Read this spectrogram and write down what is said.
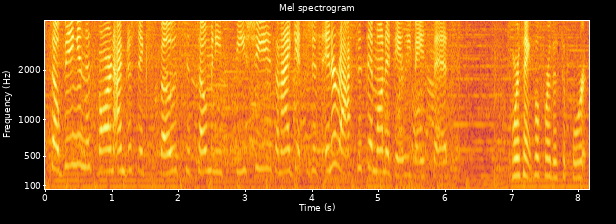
So being in this barn, I'm just exposed to so many species and I get to just interact with them on a daily basis. We're thankful for the support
